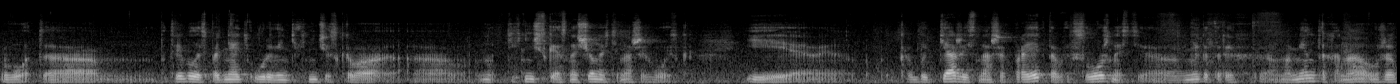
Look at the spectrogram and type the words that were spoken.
вот, э, потребовалось поднять уровень технического, э, ну, технической оснащенности наших войск. И э, как бы тяжесть наших проектов, их сложность э, в некоторых э, моментах, она уже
